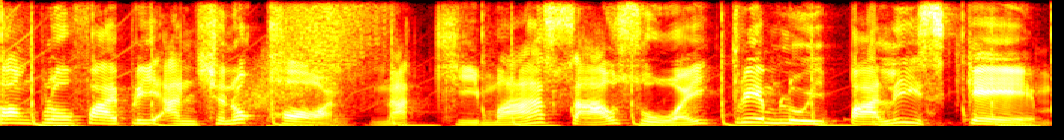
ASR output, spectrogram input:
ซองโปรไฟล์ปรีอัญชนกพร นักขี่ม้าสาวสวย เตรียมลุยปารีสเกม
